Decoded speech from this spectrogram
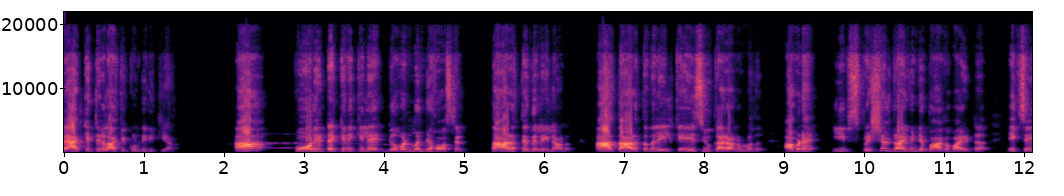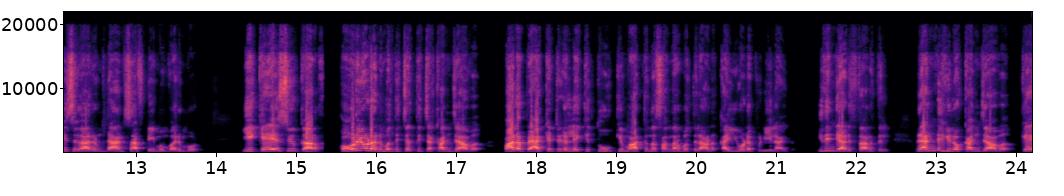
പാക്കറ്റുകളാക്കിക്കൊണ്ടിരിക്കുകയാണ്. ആ പോളിടെക്നിക്കിലെ ഗവൺമെന്റ് ഹോസ്റ്റൽ താഴത്തെ നിലയിലാണ്. ആ താഴത്തെ നിലയിൽ കെ എസ് യുക്കാരാണുള്ളത് അവിടെ ഈ സ്പെഷ്യൽ ഡ്രൈവിന്റെ ഭാഗമായിട്ട് എക്സൈസുകാരും ഡാൻസ് ഓഫ് ടീമും വരുമ്പോൾ ഈ കെ എസ് യുക്കാർ ഹോളിയോടനുബന്ധിച്ച് എത്തിച്ച കഞ്ചാവ് പല പാക്കറ്റുകളിലേക്ക് തൂക്കി മാറ്റുന്ന സന്ദർഭത്തിലാണ് കൈയോടെ പിടിയിലായത്. ഇതിന്റെ അടിസ്ഥാനത്തിൽ രണ്ട് കിലോ കഞ്ചാവ് കെ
